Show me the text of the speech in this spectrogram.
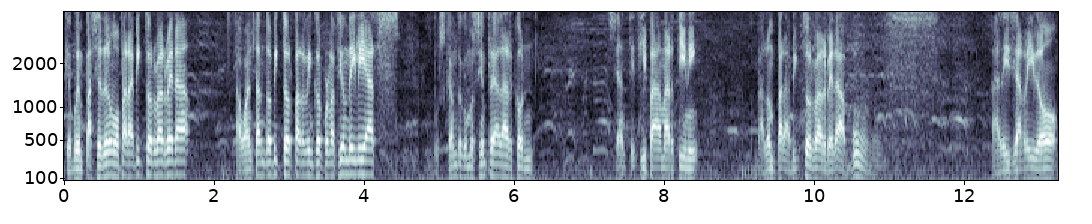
Qué buen pase de nuevo para Víctor Barberá. Aguantando Víctor para la incorporación de Ilias. Buscando como siempre al Arcón. Se anticipa a Martini. Balón para Víctor Barberá. Uf. Garrido.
